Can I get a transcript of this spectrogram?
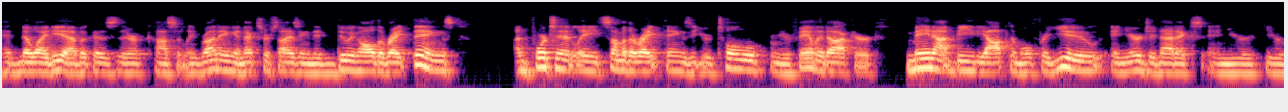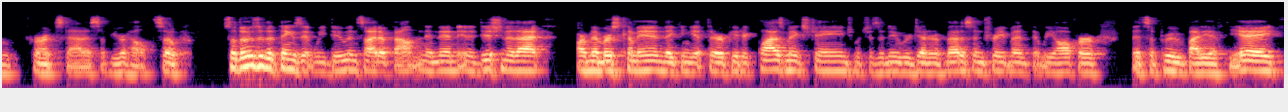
had no idea because they're constantly running and exercising. And doing all the right things. Unfortunately some of the right things that you're told from your family doctor may not be the optimal for you and your genetics and your your current status of your health. So so those are the things that we do inside of Fountain. And then in addition to that, our members come in, they can get therapeutic plasma exchange, which is a new regenerative medicine treatment that we offer that's approved by the FDA.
